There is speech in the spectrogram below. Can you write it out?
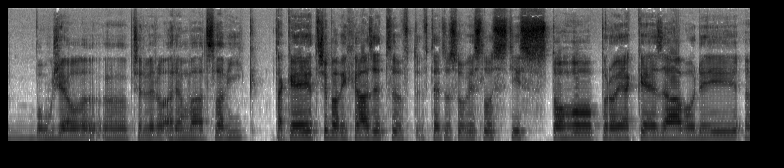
bohužel předvedl Adam Václavík. Také je třeba vycházet v této souvislosti z toho, pro jaké závody eh,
